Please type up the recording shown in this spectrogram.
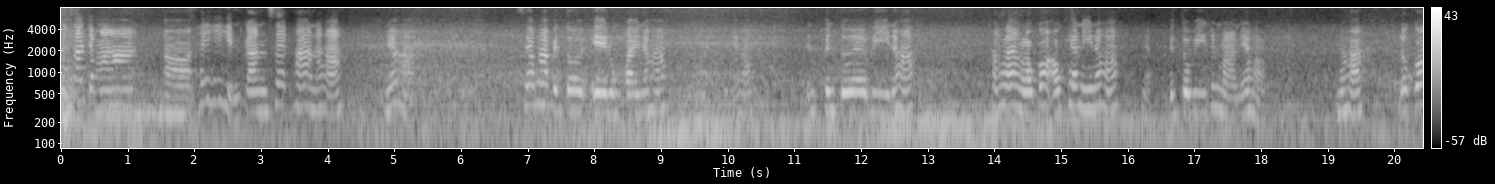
สั้นๆจะมาอ่าให้ให้เห็นการแทรกผ้านะคะ เนี่ยค่ะ แทรกผ้าเป็นตัว A ลงไปนะคะเห็นไหมคะเป็นเป็นตัว V นะคะ เราก็เอาแค่นี้นะคะ เนี่ยเป็นตัว V ขึ้นมาเนี่ยค่ะนะคะ แล้วก็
